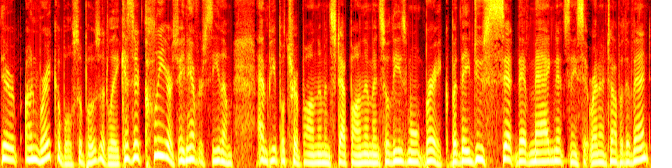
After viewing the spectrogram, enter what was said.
they're unbreakable supposedly because they're clear, so you never see them, and people trip on them and step on them, and so these won't break. But they do sit. They have magnets. And they sit right on top of the vent,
